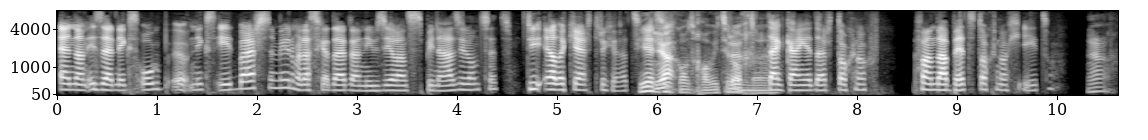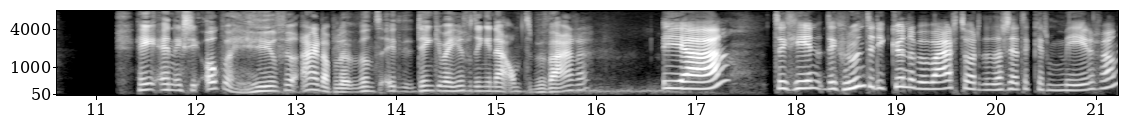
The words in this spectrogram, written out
En dan is daar niks, eh, niks eetbaars meer. Maar als je daar dan Nieuw-Zeelandse spinazie rondzet, die elk jaar terug uit, Ja, die Ja. komt gewoon weer terug. Dan, eh, dan kan je daar toch nog van dat bed toch nog eten. ja. hey, en ik zie ook wel heel veel aardappelen. Want denk je bij heel veel dingen na om te bewaren? Ja, degene, de groenten die kunnen bewaard worden, daar zet ik er meer van.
